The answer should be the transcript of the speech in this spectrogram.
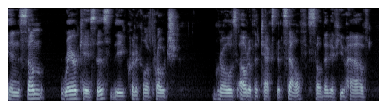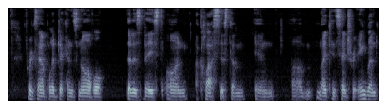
In some rare cases, the critical approach grows out of the text itself, so that if you have, for example, a Dickens novel that is based on a class system in um, 19th century England,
